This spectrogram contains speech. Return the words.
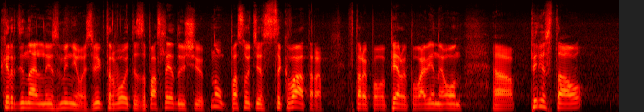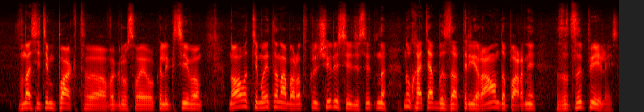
кардинально изменилось. Виктор Войтес за последующую, ну, по сути, с экватора второй, первой половины он э, перестал вносить импакт э, в игру своего коллектива. Ну а вот тиммейты, наоборот, включились и действительно, ну, хотя бы за три раунда парни зацепились.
